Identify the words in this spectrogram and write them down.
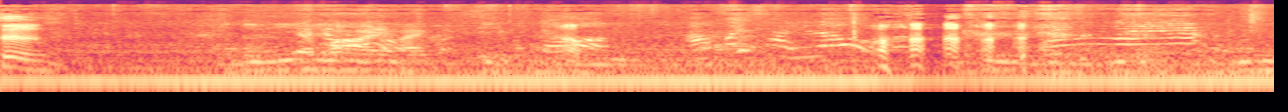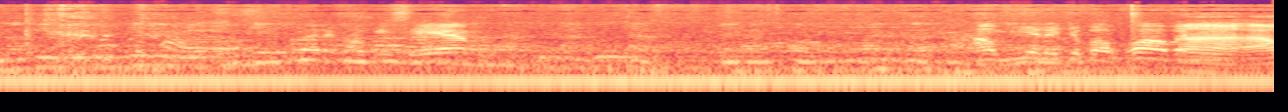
ซึ่งเดี๋ยวพ่อให้ไปก่อนเอาเอาไปใส่แล้วไปแต่ของพี่แซมเอามีอะไรจะบอกพ่อวันอ่านี้เอา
